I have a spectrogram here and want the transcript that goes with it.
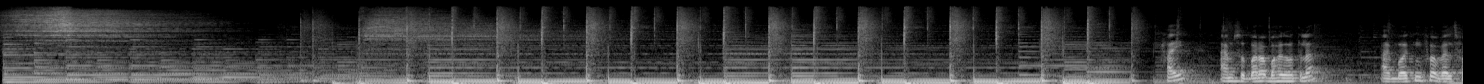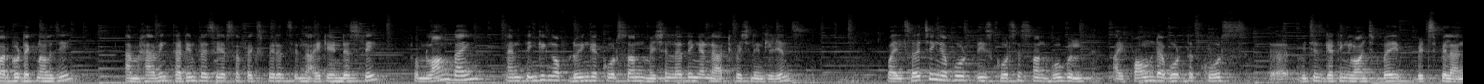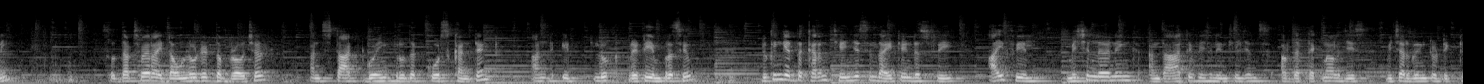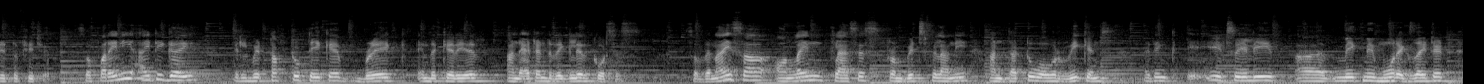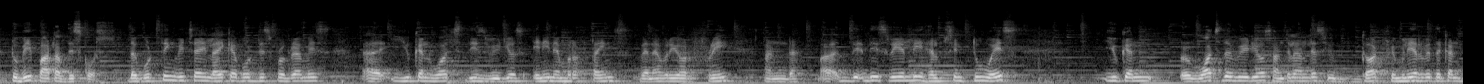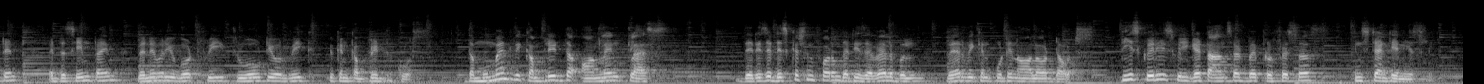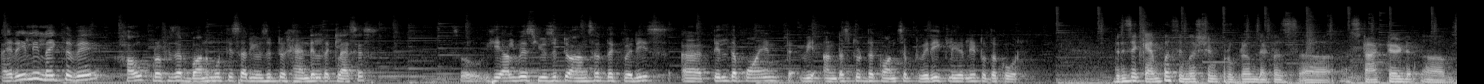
Hi, I'm Subbarao Bhagavatula. I'm working for Wells Fargo Technology. I'm having 13 plus years of experience in the IT industry. From long time, I'm thinking of doing a course on machine learning and artificial intelligence. While searching about these courses on Google, I found about the course uh, which is getting launched by Bits Pilani. So that's where I downloaded the brochure and start going through the course content and it looked pretty impressive. Looking at the current changes in the IT industry, I feel machine learning and the artificial intelligence are the technologies which are going to dictate the future. So for any IT guy, it will be tough to take a break in the career and attend regular courses. So when I saw online classes from Bits Pilani and that too over weekends, I think it's really uh, make me more excited to be part of this course. The good thing which I like about this program is uh, you can watch these videos any number of times whenever you are free. And uh, th- this really helps in two ways. You can uh, watch the videos until unless you got familiar with the content. At the same time whenever you got free throughout your week you can complete the course. The moment we complete the online class there is a discussion forum that is available where we can put in all our doubts these queries will get answered by professors instantaneously. I really like the way how professor banamurthy sir used to handle the classes. So he always used to answer the queries uh, till the point we understood the concept very clearly to the core. There is a campus immersion program that was uh, started um,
